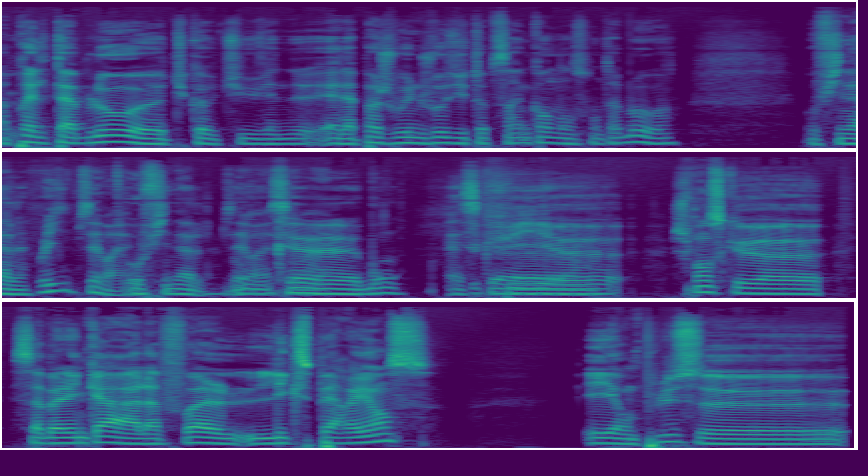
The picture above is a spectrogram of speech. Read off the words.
Après le tableau, euh, tu, comme tu viens de- elle a pas joué une joueuse du top 50 dans son tableau. hein, au final. Oui, c'est vrai. Au final. C'est vrai, euh, bon, est-ce Et que. puis, euh, je pense que euh, Sabalenka a à la fois l'expérience et en plus, euh,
